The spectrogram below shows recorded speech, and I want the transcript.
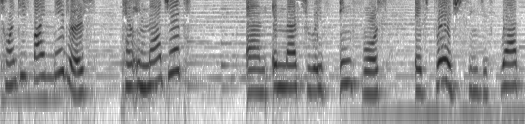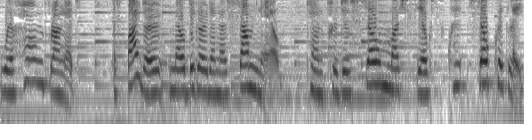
25 meters. Can you imagine it? And it must reinforce its bridge since its web will hang from it. A spider, no bigger than a thumbnail, can produce so much silk so quickly,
